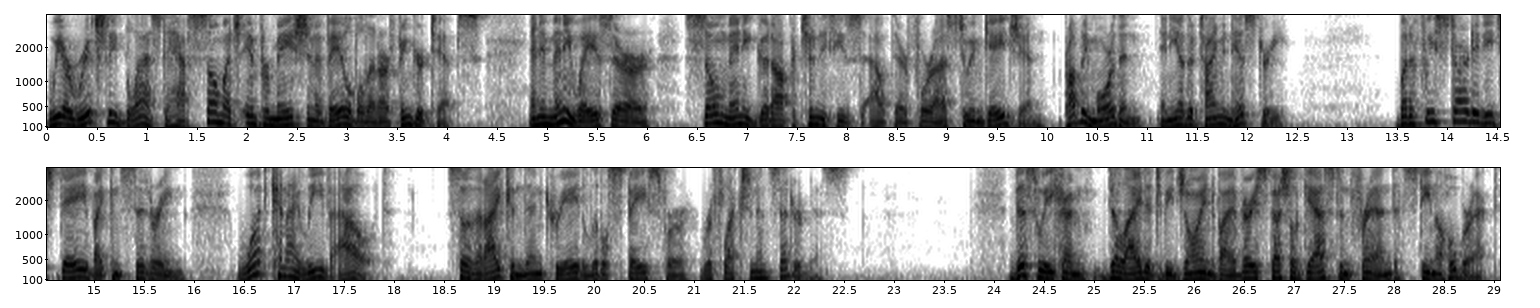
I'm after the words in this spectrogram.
We are richly blessed to have so much information available at our fingertips. And in many ways, there are so many good opportunities out there for us to engage in, probably more than any other time in history. But if we started each day by considering, what can I leave out so that I can then create a little space for reflection and centeredness? This week, I'm delighted to be joined by a very special guest and friend, Stina Hobrecht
